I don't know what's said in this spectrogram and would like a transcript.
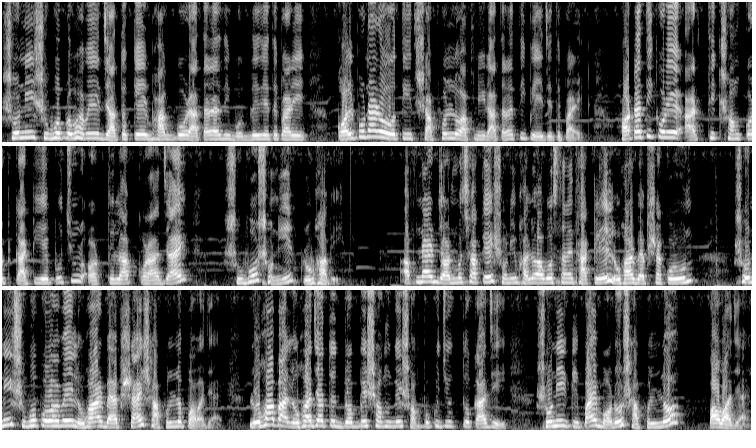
শনির শুভ প্রভাবে জাতকের ভাগ্য রাতারাতি বদলে যেতে পারে। কল্পনারও অতীত সাফল্য আপনি রাতারাতি পেয়ে যেতে পারেন। হঠাৎই করে আর্থিক সংকট কাটিয়ে প্রচুর অর্থ লাভ করা যায় শুভ শনির প্রভাবে। আপনার জন্মছকে শনি ভালো অবস্থানে থাকলে লোহার ব্যবসা করুন। শনির শুভ প্রভাবে লোহার ব্যবসায় সাফল্য পাওয়া যায়। লোহা বা লোহাজাত দ্রব্যের সঙ্গে সম্পর্কযুক্ত কাজে শনির কৃপায় বড় সাফল্য পাওয়া যায়।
